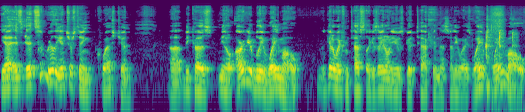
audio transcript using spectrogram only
Yeah, it's it's a really interesting question uh, because you know arguably Waymo get away from Tesla because they don't use good tech in this anyways. Way, Waymo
